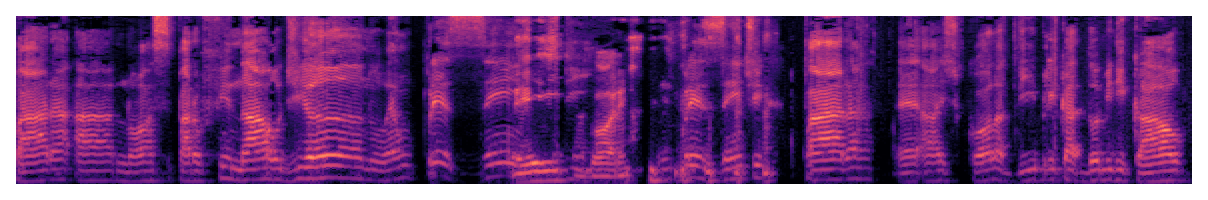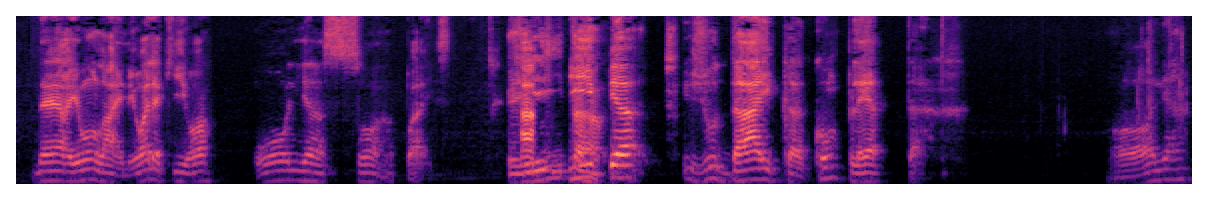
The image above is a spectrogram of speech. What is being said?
para a nós para o final de ano. É um presente. Eita, agora, hein? Um presente para é, a escola bíblica dominical, né, aí online. Olha aqui, ó. Olha só, rapaz. Eita. A Bíblia judaica completa. Olha.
